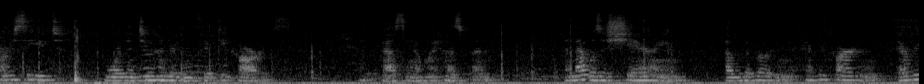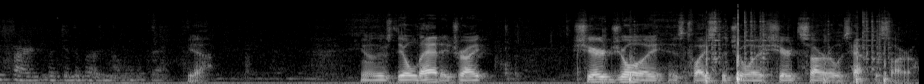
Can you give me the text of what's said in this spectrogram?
I received more than two hundred and fifty cards at the passing of my husband. And that was a sharing of the burden. Every card, every card lifted the burden a little bit. Yeah. You know, there's the old adage, right? Shared joy is twice the joy, shared sorrow is half the sorrow.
